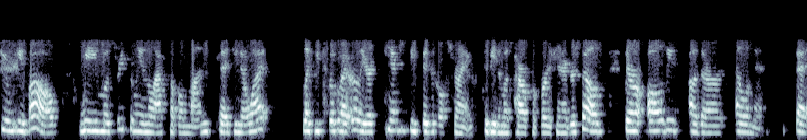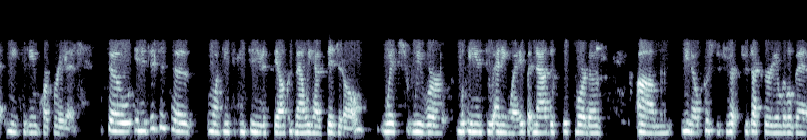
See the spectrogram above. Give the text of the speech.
to evolve, we most recently in the last couple months said, you know what? Like we spoke about earlier, it can't just be physical strength to be the most powerful version of yourselves. There are all these other elements that need to be incorporated. So in addition to wanting to continue to scale, because now we have digital, which we were looking into anyway, but now this is sort of, um, you know, push the tra- trajectory a little bit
